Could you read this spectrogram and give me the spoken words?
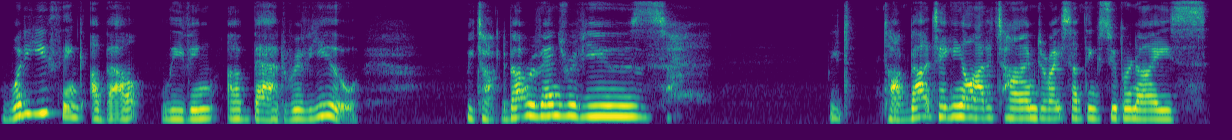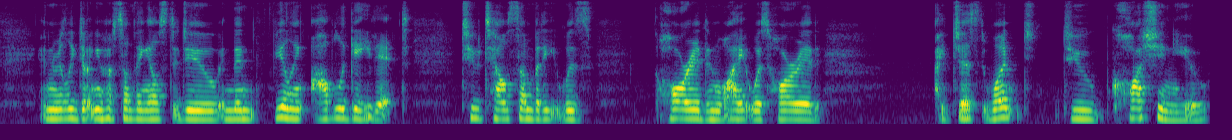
what do you think about leaving a bad review? We talked about revenge reviews. We talk about taking a lot of time to write something super nice and really don't you have something else to do and then feeling obligated to tell somebody it was horrid and why it was horrid. I just want to caution you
